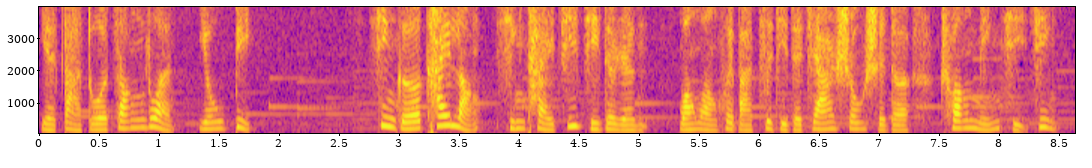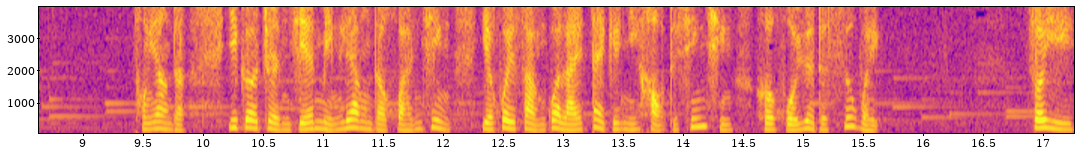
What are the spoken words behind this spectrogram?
也大多脏乱幽闭。性格开朗、心态积极的人。往往会把自己的家收拾得窗明几净。同样的，一个整洁明亮的环境也会反过来带给你好的心情和活跃的思维。所以，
